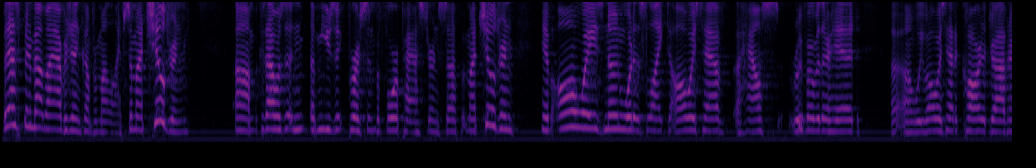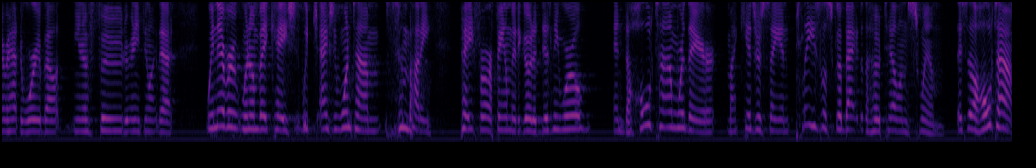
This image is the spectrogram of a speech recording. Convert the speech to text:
But that's been about my average income for my life. So my children, um, because I was a, a music person before pastor and stuff, but my children have always known what it's like to always have a house, roof over their head. Uh, uh, we've always had a car to drive, never had to worry about you know food or anything like that. We never went on vacation. We actually one time somebody paid for our family to go to Disney World. And the whole time we're there, my kids are saying, please let's go back to the hotel and swim. They said the whole time.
